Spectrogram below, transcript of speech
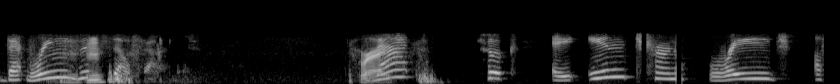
that wrings Mhm. itself out. Right. That took a internal rage of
